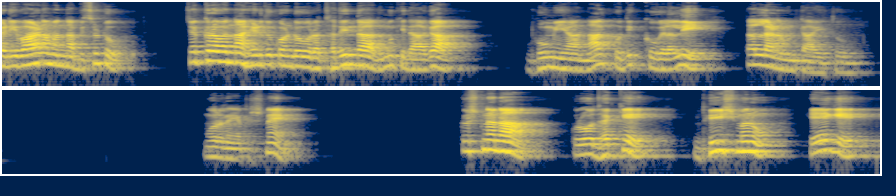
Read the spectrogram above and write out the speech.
ಕಡಿವಾಣವನ್ನು ಬಿಸುಟು ಚಕ್ರವನ್ನು ಹಿಡಿದುಕೊಂಡು ರಥದಿಂದ ಧುಮುಕಿದಾಗ ಭೂಮಿಯ ನಾಲ್ಕು ದಿಕ್ಕುಗಳಲ್ಲಿ ತಲ್ಲಣ ಉಂಟಾಯಿತು. ಮೂರನೆಯ ಪ್ರಶ್ನೆ, ಕೃಷ್ಣನ ಕ್ರೋಧಕ್ಕೆ ಭೀಷ್ಮನು ಹೇಗೆ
